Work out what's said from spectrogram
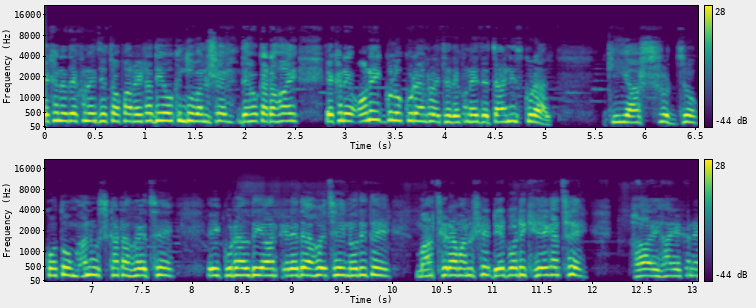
এখানে দেখুন এই যে চপার, এটা দিয়েও কিন্তু মানুষের দেহ কাটা হয়। এখানে অনেকগুলো কুড়াল রয়েছে, দেখুন এই যে চাইনিজ কুড়াল। কি আশ্চর্য, কত মানুষ কাটা হয়েছে। এই কুড়াল দিয়ে আর ফেলে দেওয়া হয়েছে, এই নদীতে মাছেরা মানুষের ডেড বডি খেয়ে গেছে। হাই হাই এখানে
